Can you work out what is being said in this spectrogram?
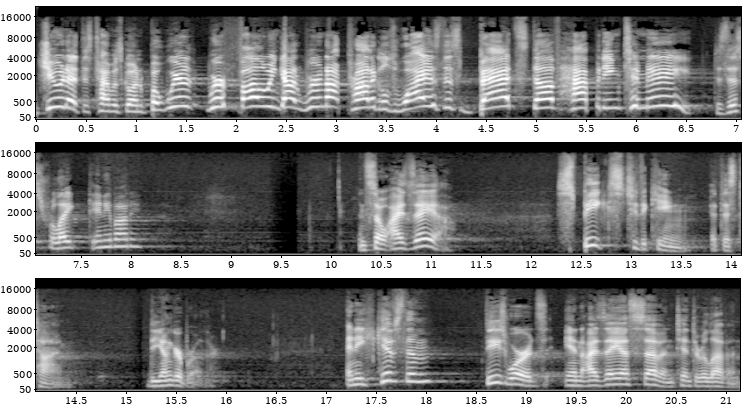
Judah at this time was going, but we're, we're following God. We're not prodigals. Why is this bad stuff happening to me? Does this relate to anybody? And so Isaiah speaks to the king at this time, the younger brother. And he gives them these words in Isaiah 7 10 through 11.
